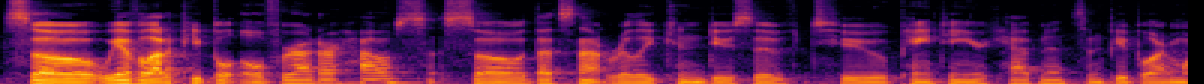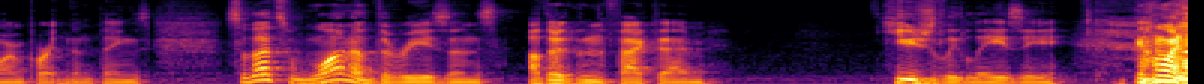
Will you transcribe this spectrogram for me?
So we have a lot of people over at our house. So that's not really conducive to painting your cabinets, and people are more important than things. So that's one of the reasons, other than the fact that I'm hugely lazy when Well,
